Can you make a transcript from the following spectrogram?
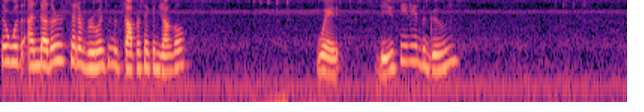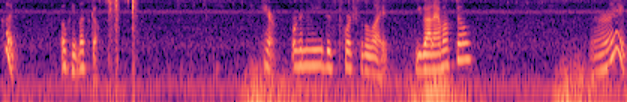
there was another set of ruins in this godforsaken jungle? Wait, do you see any of the goons? Good. Okay, let's go. Here, we're gonna need this torch for the light. You got ammo still? Alright,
